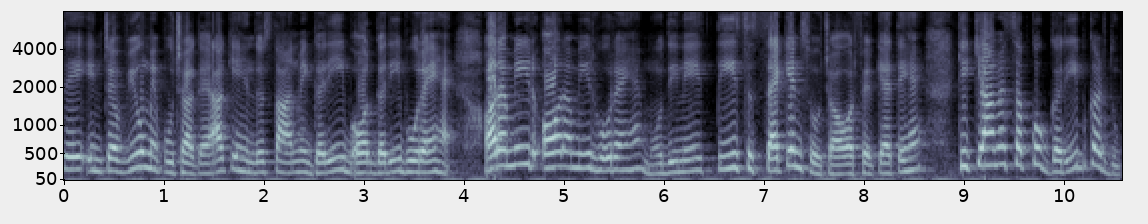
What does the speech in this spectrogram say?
से इंटरव्यू में पूछा गया कि हिंदुस्तान में गरीब और गरीब हो रहे हैं और अमीर और अमीर हो रहे हैं। मोदी ने तीस सेकेंड सोचा और फिर कहते हैं कि क्या मैं सबको गरीब कर दूँ?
